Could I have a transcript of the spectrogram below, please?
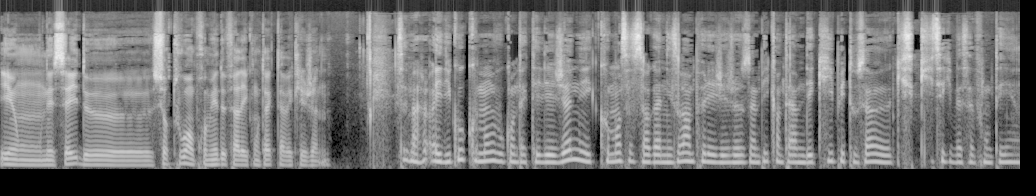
et on essaye de, surtout en premier, de faire des contacts avec les jeunes. Ça marche. Et du coup, comment vous contactez les jeunes et comment ça s'organisera un peu les Jeux Olympiques en termes d'équipe et tout ça euh, Qui, c'est qui va s'affronter hein?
